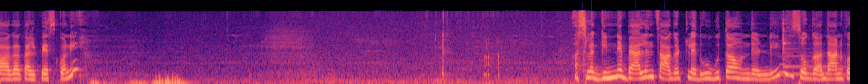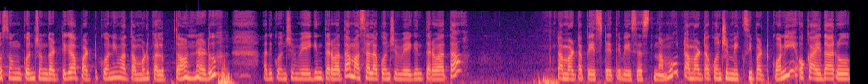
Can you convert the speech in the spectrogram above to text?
బాగా కలిపేసుకొని అసలు గిన్నె బ్యాలెన్స్ ఆగట్లేదు ఊగుతూ ఉందండి. సో దానికోసం కొంచెం గట్టిగా పట్టుకొని మా తమ్ముడు కలుపుతూ ఉన్నాడు. అది కొంచెం వేగిన తర్వాత మసాలా కొంచెం వేగిన తర్వాత టమాటా పేస్ట్ అయితే వేసేస్తున్నాము. టమాటా కొంచెం మిక్సీ పట్టుకొని ఒక ఐదారు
